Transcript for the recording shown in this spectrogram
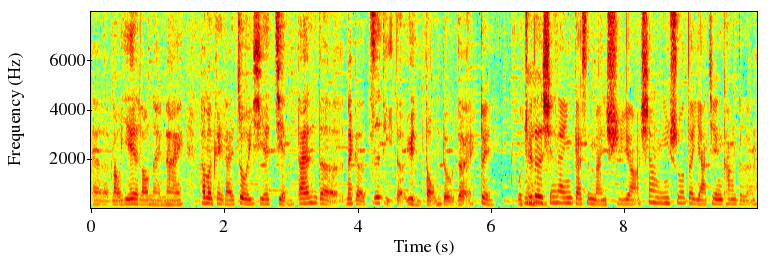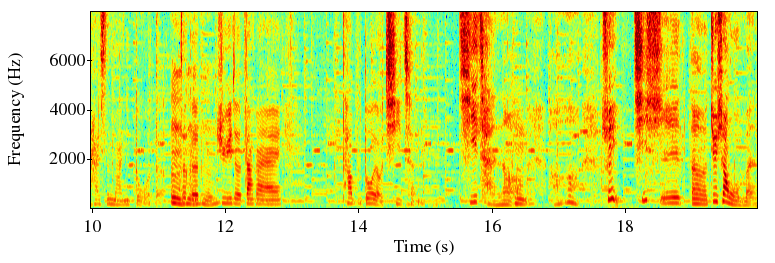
呃老爷爷老奶奶，他们可以来做一些简单的那个肢体的运动，对不对？对，我觉得现在应该是蛮需要，像您说的亚健康的人还是蛮多的，嗯这个居的大概差不多有七成。七成哦，嗯，哦，所以其实呃，就像我们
